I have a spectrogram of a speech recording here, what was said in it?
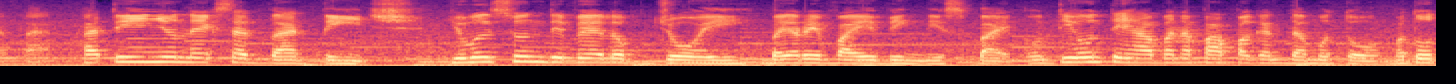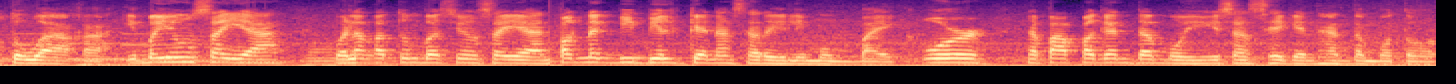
iingatan. At yun yung next advantage. You will soon develop joy by reviving this bike. Unti-unti habang napapaganda mo to, matutuwa ka. Iba yung saya, walang katumbas yung saya pag nagbi-build ka ng sarili mong bike or napapaganda mo yung isang second hand na motor.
